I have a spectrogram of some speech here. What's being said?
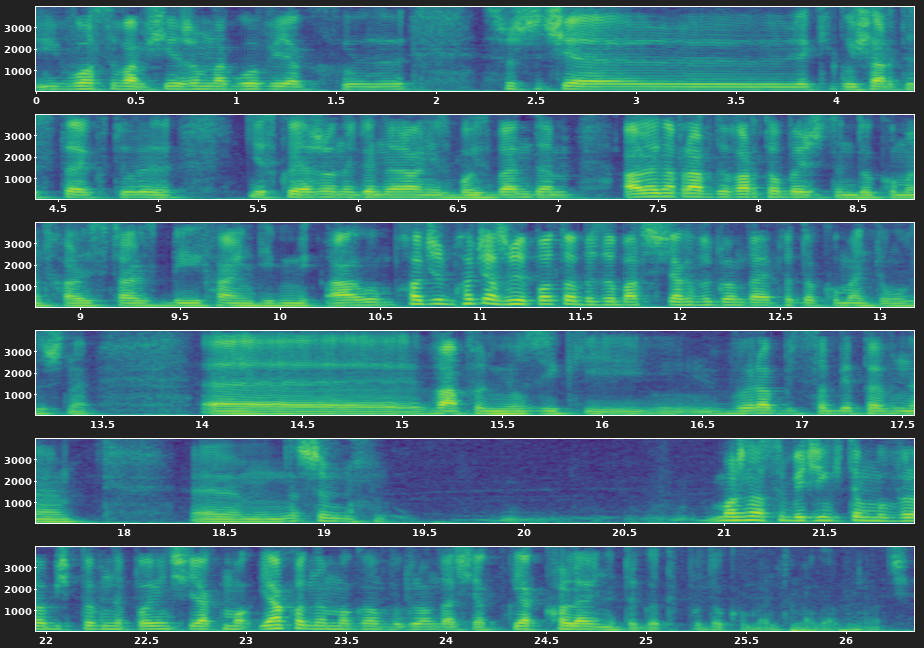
i włosy Wam się jeżą na głowie, jak e, słyszycie jakiegoś artystę, który jest kojarzony generalnie z boys bandem, ale naprawdę warto obejrzeć ten dokument Harry Styles Behind the Album, choć, chociażby po to, by zobaczyć, jak wyglądają te dokumenty muzyczne w Apple Music i wyrobić sobie pewne, znaczy można sobie dzięki temu wyrobić pewne pojęcie, jak, jak one mogą wyglądać, jak, jak kolejne tego typu dokumenty mogą wyglądać.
